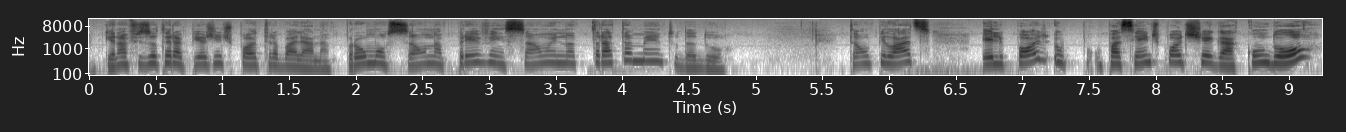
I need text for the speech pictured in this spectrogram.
Porque na fisioterapia a gente pode trabalhar na promoção, na prevenção e no tratamento da dor. Então, o Pilates, ele pode, o, o paciente pode chegar com dor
